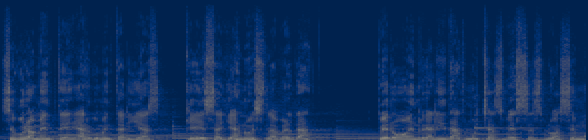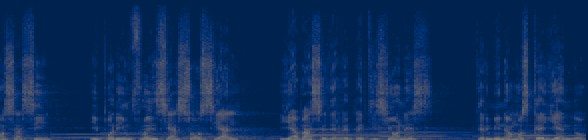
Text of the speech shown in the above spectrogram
Seguramente argumentarías que esa ya no es la verdad, pero en realidad muchas veces lo hacemos así y por influencia social y a base de repeticiones, terminamos creyendo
